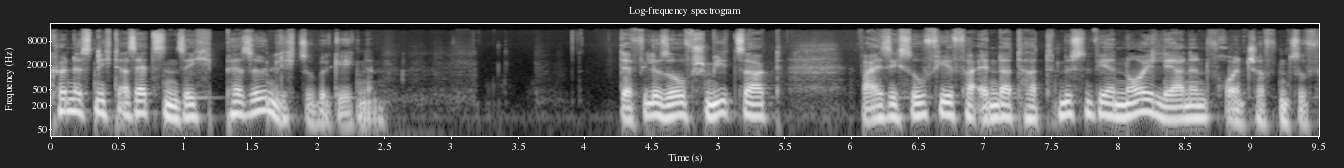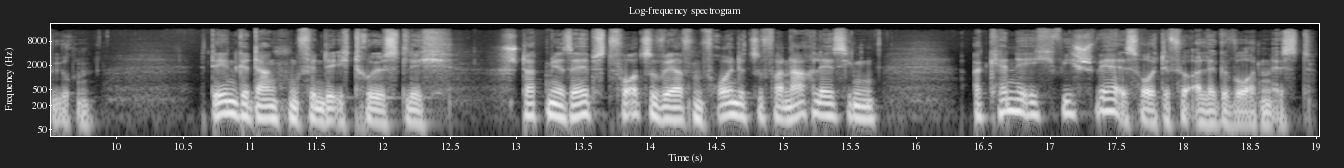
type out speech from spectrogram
können es nicht ersetzen, sich persönlich zu begegnen. Der Philosoph Schmid sagt, weil sich so viel verändert hat, müssen wir neu lernen, Freundschaften zu führen. Den Gedanken finde ich tröstlich. Statt mir selbst vorzuwerfen, Freunde zu vernachlässigen, erkenne ich, wie schwer es heute für alle geworden ist.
